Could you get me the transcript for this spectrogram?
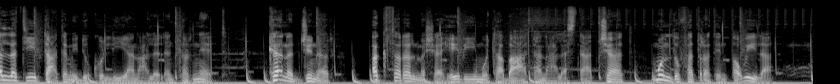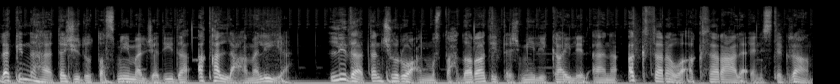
التي تعتمد كليا على الإنترنت. كانت جينر أكثر المشاهير متابعة على سناب شات منذ فترة طويلة لكنها تجد التصميم الجديد أقل عملية لذا تنشر عن مستحضرات تجميل كايلي الآن أكثر وأكثر على إنستغرام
